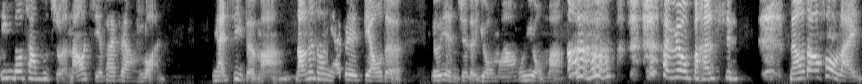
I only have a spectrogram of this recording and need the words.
音都唱不准，然后节拍非常乱。你还记得吗？然后那时候你还被雕的有点觉得有吗？我有吗？还没有发现。然后到后来，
